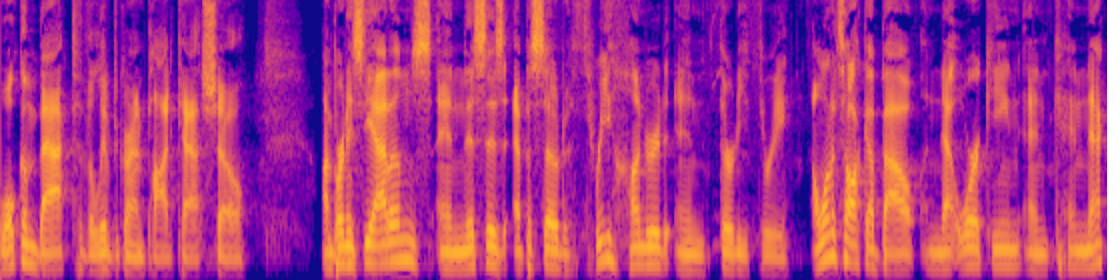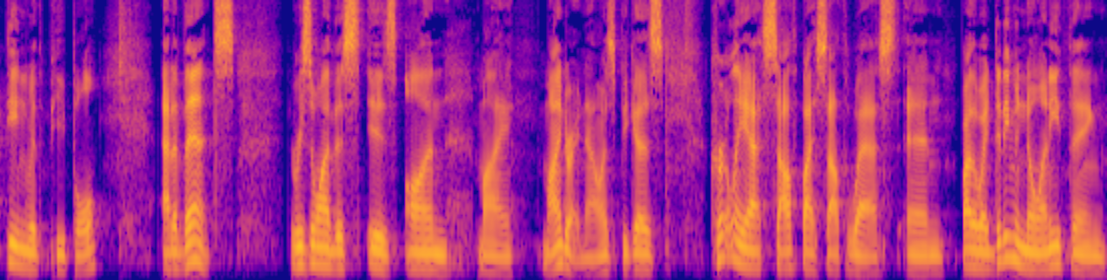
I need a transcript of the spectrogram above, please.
Welcome back to the Live to Grind podcast show. I'm Brandon T. Adams, and this is episode 333. I want to talk about networking and connecting with people at events. The reason why this is on my mind right now is because currently at South by Southwest, and by the way, I didn't even know anything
